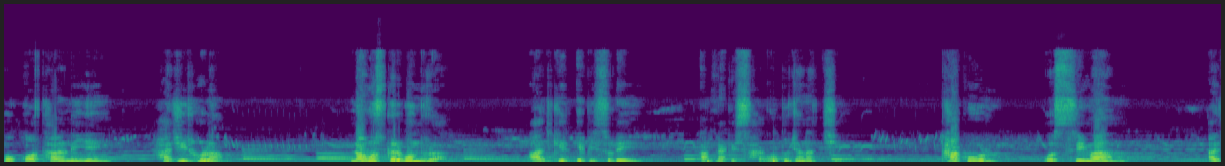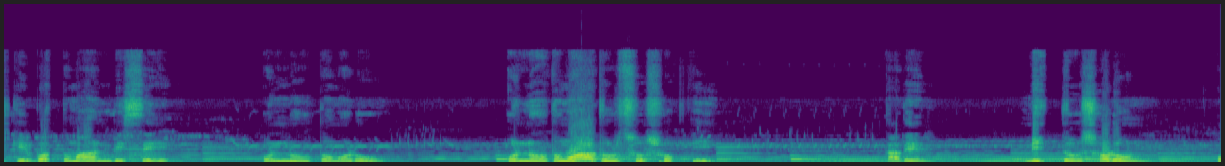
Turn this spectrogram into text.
ও কথা নিয়ে হাজির হলাম। নমস্কার বন্ধুরা, আজকের এপিসোডে আপনাকে স্বাগত জানাচ্ছি। ঠাকুর ও শ্রীমা আজকের বর্তমান বিশ্বের অন্যতম রূপ, অন্যতম আদর্শ শক্তি তাদের নিত্য স্মরণ ও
